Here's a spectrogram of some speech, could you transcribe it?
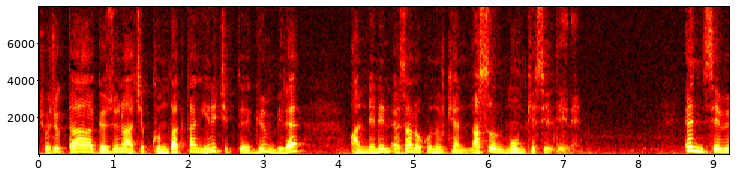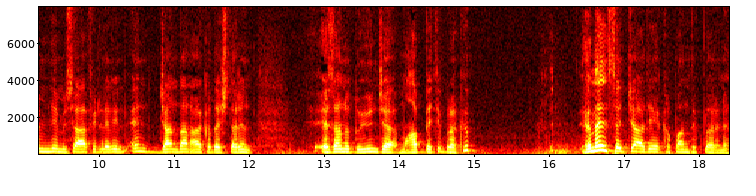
Çocuk daha gözünü açıp kundaktan yeni çıktığı gün bile annenin ezan okunurken nasıl mum kesildiğini, en sevimli misafirlerin, en candan arkadaşların ezanı duyunca muhabbeti bırakıp hemen seccadeye kapandıklarını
